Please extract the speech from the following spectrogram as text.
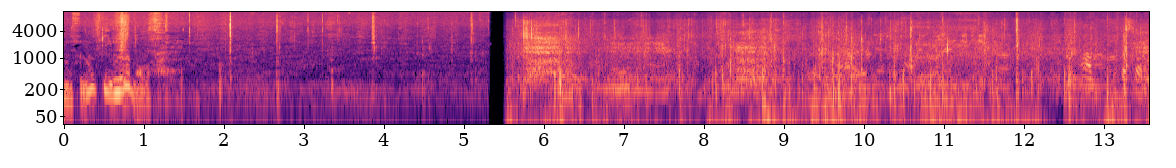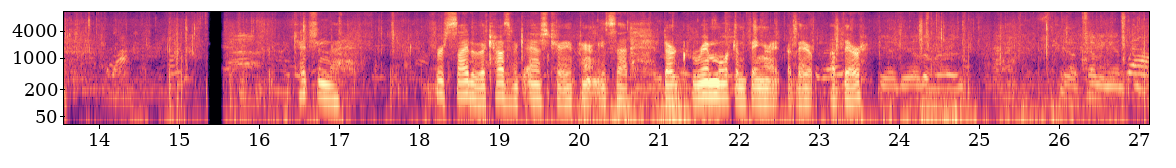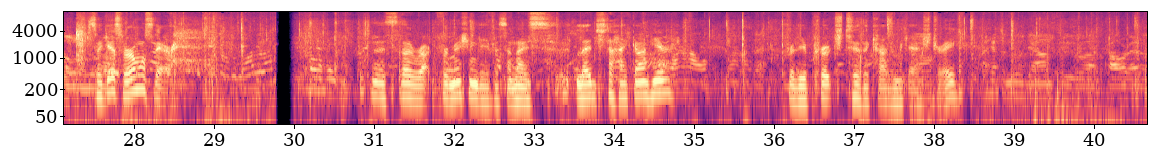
With smoky marbles. Catching the first sight of the cosmic ashtray. Apparently, it's that dark rim-looking thing right up there. Up there. Yeah, the other road, you know, coming in. So I guess we're almost there. This uh, rock formation gave us a nice ledge to hike on here for the approach to the cosmic ashtray. I have to move down to uh, Colorado.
